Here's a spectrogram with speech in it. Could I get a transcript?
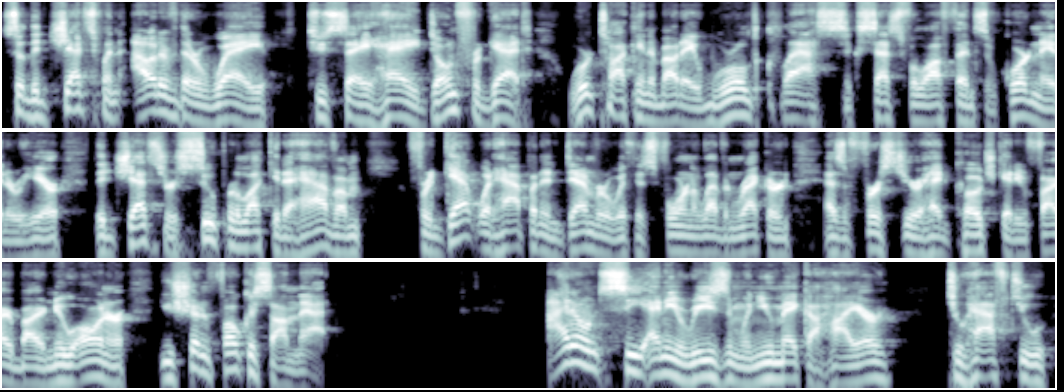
So the Jets went out of their way to say, hey, don't forget, we're talking about a world class, successful offensive coordinator here. The Jets are super lucky to have him. Forget what happened in Denver with his 4 and 11 record as a first year head coach getting fired by a new owner. You shouldn't focus on that. I don't see any reason when you make a hire to have to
